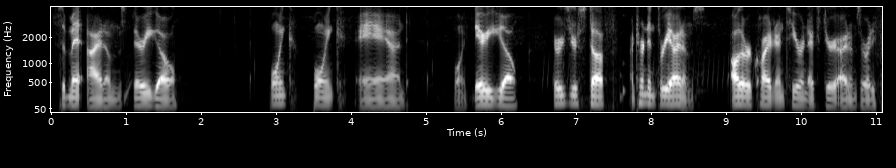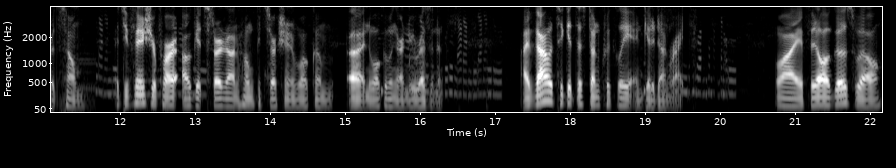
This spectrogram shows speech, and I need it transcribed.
Submit items. There you go. Boink boink, and boink. There you go. Here's your stuff. I turned in three items. All the required interior and exterior items are ready for this home. As you finish your part, I'll get started on home construction and welcome uh, and welcoming our new residents. I vow to get this done quickly and get it done right. Why, if it all goes well,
